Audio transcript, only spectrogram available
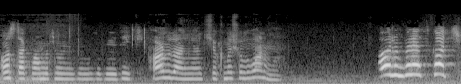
Ama saklambaç oynadığımız gibi değil. Harbiden ya hiç yakında şalı var mı? Harun Beres kaç.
